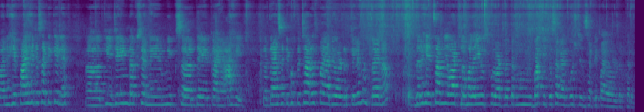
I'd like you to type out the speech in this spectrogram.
पण हे पाय ह्याच्यासाठी केलेत की जे इंडक्शन आहे मिक्सर ते काय आहे तर त्यासाठी फक्त चारच पाय आधी ऑर्डर केले म्हटलंय ना. जर हे चांगलं वाटलं मला युजफुल वाटलं तर मग मी बाकीच्या सगळ्या गोष्टींसाठी पाय ऑर्डर करेन.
